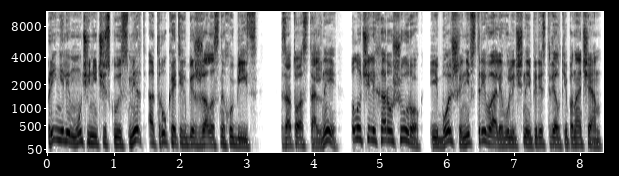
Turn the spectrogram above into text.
приняли мученическую смерть от рук этих безжалостных убийц. Зато остальные получили хороший урок и больше не встревали в уличные перестрелки по ночам.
